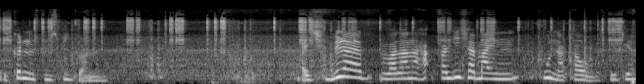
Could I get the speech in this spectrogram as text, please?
wir können das Speedrunnen. Weil ich will ja, aber dann verliere ich halt meinen coolen Account. Was steht hier?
